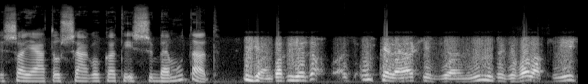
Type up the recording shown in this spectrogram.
sajátosságokat is bemutat? Igen, tehát ugye az, az úgy kell elképzelni, mint hogy valaki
